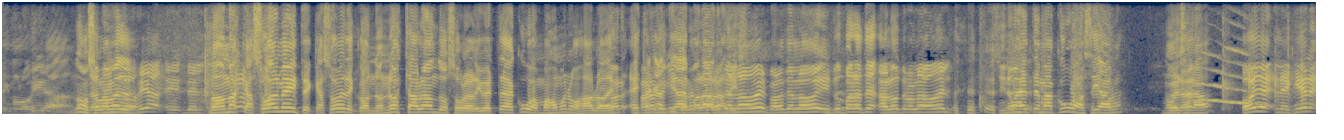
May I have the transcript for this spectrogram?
Tecnología. No, La solamente. tecnología, eh, del- Nada más casualmente, casualmente, cuando no está hablando sobre la libertad de Cuba, más o menos habla de Para- esta, esta párate aquí, cantidad de párate- palabras. Párate al lado de dice. él, párate al lado de él y tú párate al otro lado de él. Si no es el tema Cuba, así habla. No dice ¿Verdad? nada. Oye, ¿le quieres,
